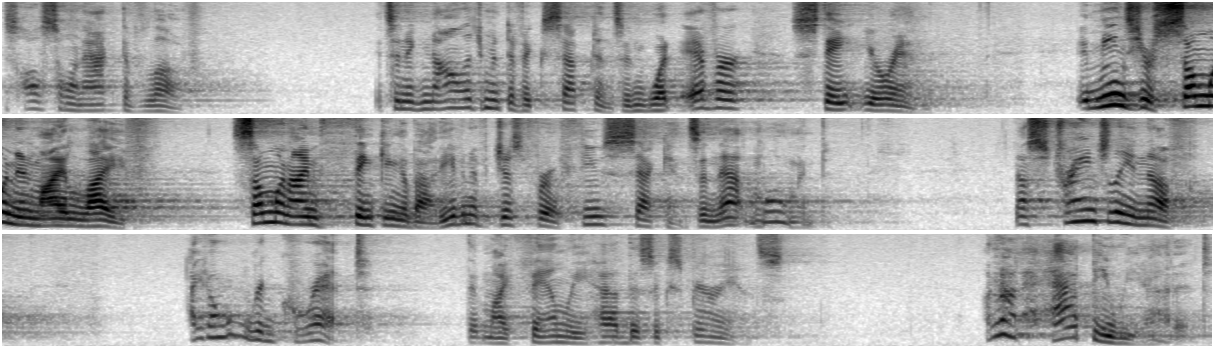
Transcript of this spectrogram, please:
is also an act of love. It's an acknowledgement of acceptance in whatever state you're in. It means you're someone in my life someone I'm thinking about, even if just for a few seconds in that moment. Now, strangely enough, I don't regret that my family had this experience. I'm not happy we had it.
